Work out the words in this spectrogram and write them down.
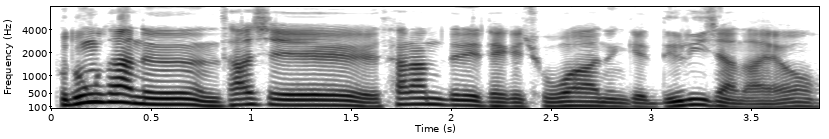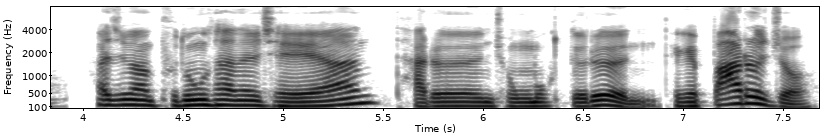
부동산은 사실 사람들이 되게 좋아하는 게 느리잖아요. 하지만 부동산을 제외한 다른 종목들은 되게 빠르죠.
